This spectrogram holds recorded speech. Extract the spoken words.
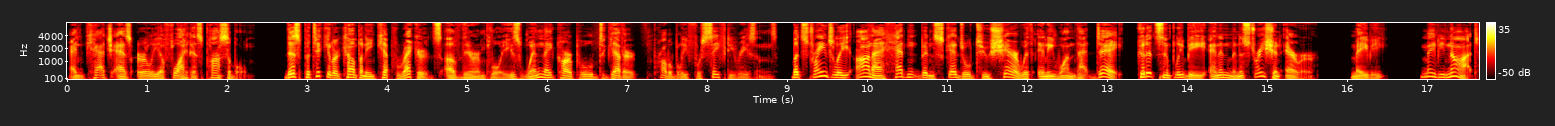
and catch as early a flight as possible. This particular company kept records of their employees when they carpooled together, probably for safety reasons. But strangely, Ana hadn't been scheduled to share with anyone that day. Could it simply be an administration error? Maybe, maybe not.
